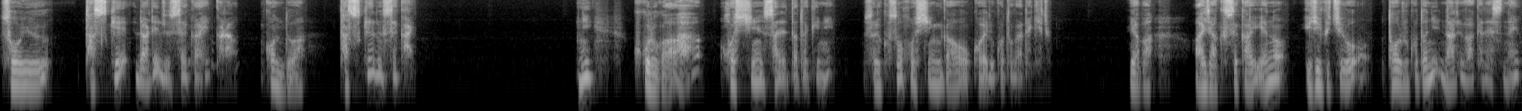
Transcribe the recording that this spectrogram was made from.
そういう助けられる世界から今度は助ける世界に心が発信された時にそれこそ発信側を超えることができるいわば愛楽世界への入り口を通ることになるわけですね。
